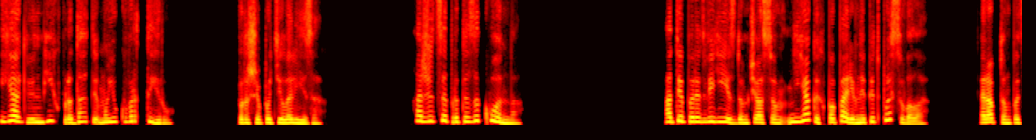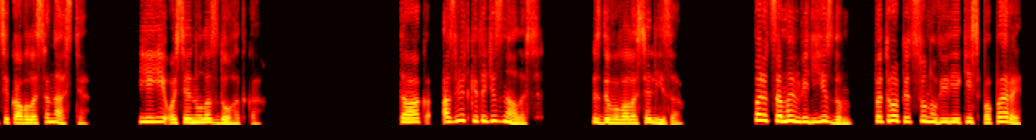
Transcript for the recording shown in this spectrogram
Як він міг продати мою квартиру? прошепотіла Ліза. Адже це протизаконно. А ти перед від'їздом часом ніяких паперів не підписувала? раптом поцікавилася Настя. Її осяйнула здогадка. Так, а звідки ти дізналась? здивувалася Ліза. Перед самим від'їздом Петро підсунув їй якісь папери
